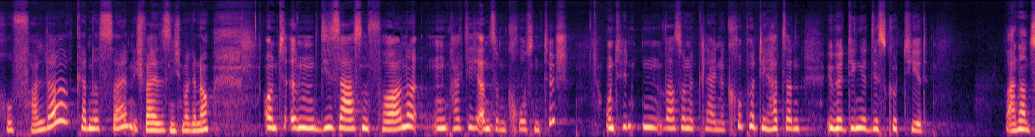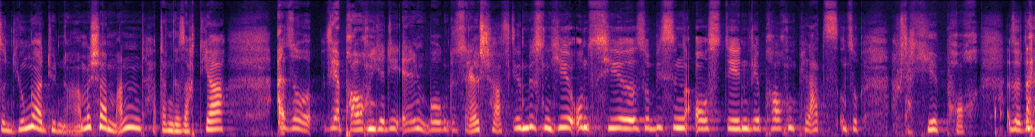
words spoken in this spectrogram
Profaller, kann das sein? Ich weiß es nicht mehr genau. Und ähm, die saßen vorne ähm, praktisch an so einem großen Tisch und hinten war so eine kleine Gruppe, die hat dann über Dinge diskutiert war dann so ein junger, dynamischer Mann und hat dann gesagt, ja, also wir brauchen hier die Ellenbogengesellschaft, wir müssen hier uns hier so ein bisschen ausdehnen, wir brauchen Platz und so. Ich dachte, hier, poch. Also dann,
